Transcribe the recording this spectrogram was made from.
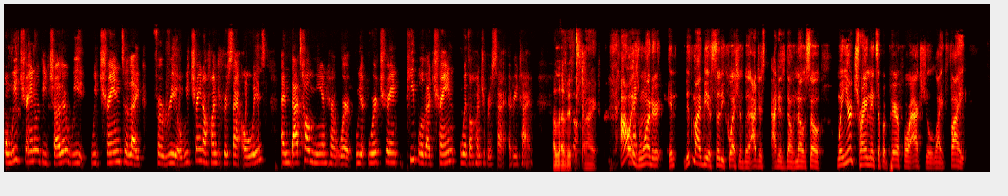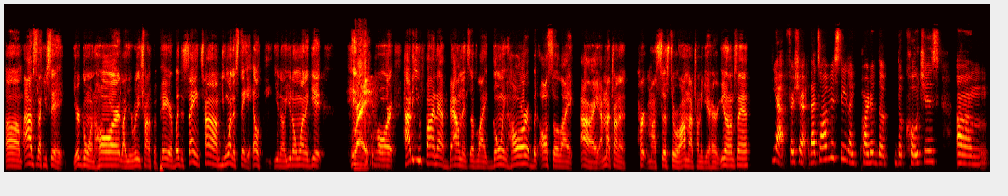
when we train with each other, we we train to like for real. We train hundred percent always, and that's how me and her work. We're we're trained people that train with hundred percent every time. I love it. All right. I always wonder, and this might be a silly question, but I just I just don't know. So when you're training to prepare for actual like fight, um, obviously, like you said, you're going hard, like you're really trying to prepare, but at the same time, you want to stay healthy. You know, you don't want to get hit right. hard. How do you find that balance of like going hard, but also like, all right, I'm not trying to hurt my sister or I'm not trying to get hurt. You know what I'm saying? Yeah, for sure. That's obviously like part of the the coaches um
